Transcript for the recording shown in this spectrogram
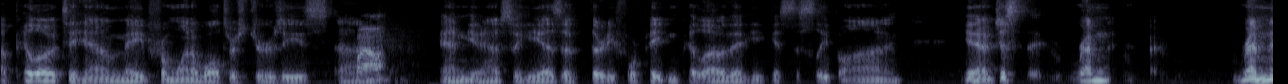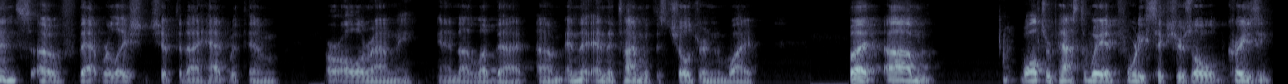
a pillow to him made from one of Walter's jerseys. Um, wow. And, you know, so he has a 34 Payton pillow that he gets to sleep on. And, you know, just rem- remnants of that relationship that I had with him are all around me. And I love that. Um, and, the, and the time with his children and wife. But um, Walter passed away at 46 years old. Crazy,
